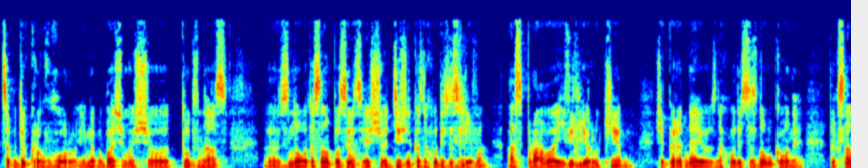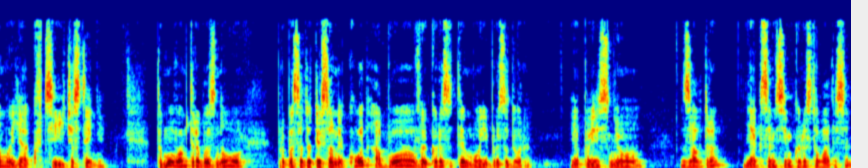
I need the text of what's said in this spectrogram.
це буде крок вгору, і ми побачимо, що тут в нас е, знову та сама позиція, що дівчинка знаходиться зліва, а справа від її руки чи перед нею знаходяться знову кавуни, так само, як в цій частині. Тому вам треба знову прописати той самий код або використати мої процедури. Я поясню завтра, як цим всім користуватися.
